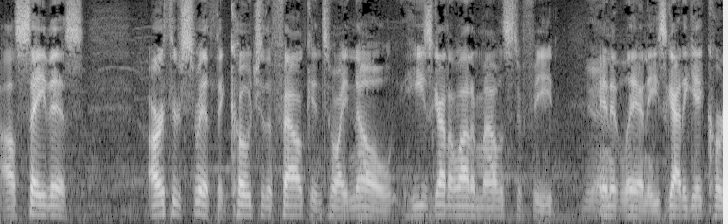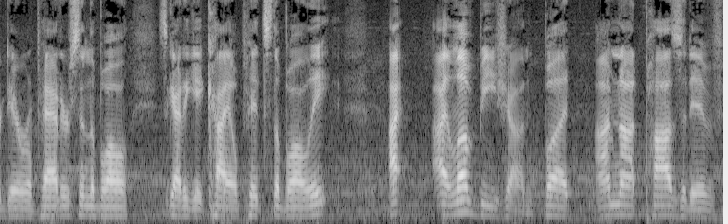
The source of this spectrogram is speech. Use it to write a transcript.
I'll say this: Arthur Smith, the coach of the Falcons, who I know, he's got a lot of mouths to feed Yeah. in Atlanta. He's got to get Cordarrelle Patterson the ball. He's got to get Kyle Pitts the ball. He, I I love Bijan, but I'm not positive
